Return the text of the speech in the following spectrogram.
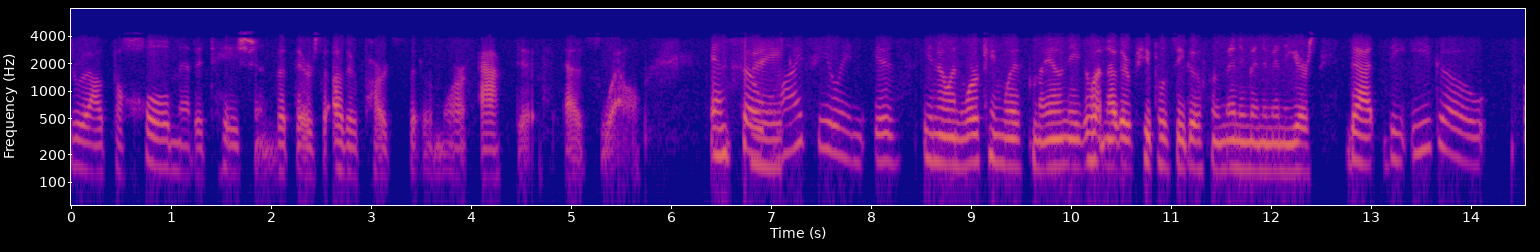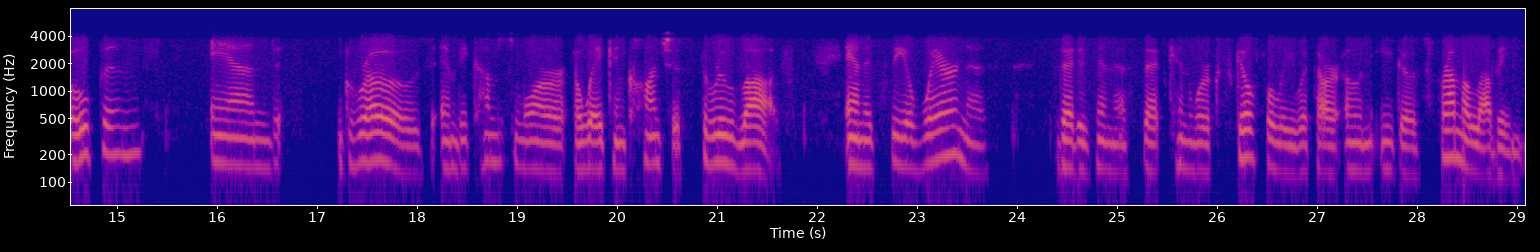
throughout the whole meditation but there's other parts that are more active as well and so Right. my feeling is you know in working with my own ego and other people's ego for many many many years that the ego opens and grows and becomes more awake and conscious through love. And it's the awareness that is in us that can work skillfully with our own egos from a loving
